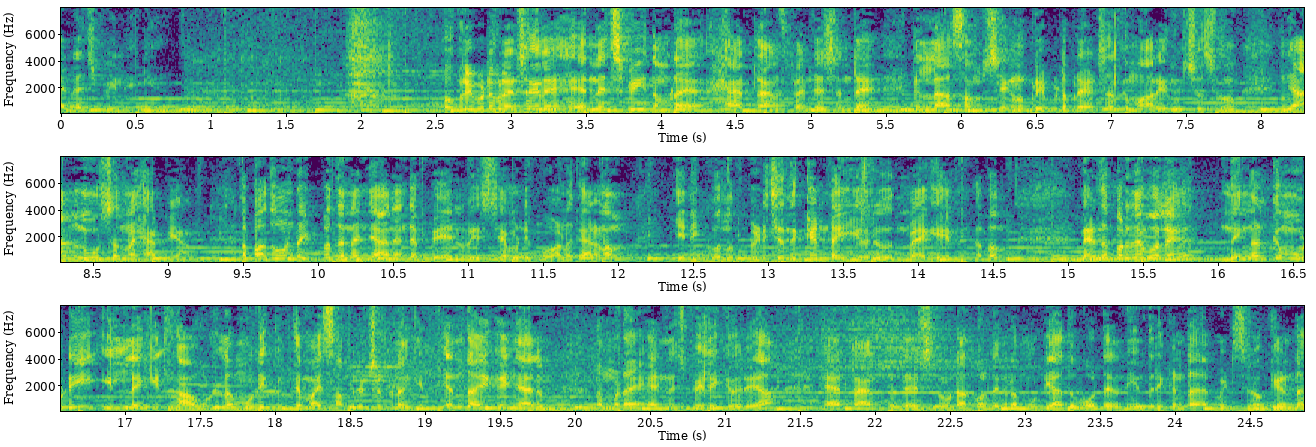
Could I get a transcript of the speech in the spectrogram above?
എൻ എച്ച് പിയിലേക്ക് അപ്പോൾ പ്രിയപ്പെട്ട പ്രേക്ഷകരെ എൻ എച്ച് പി നമ്മുടെ ഹെയർ ട്രാൻസ്പ്ലാന്റേഷന്റെ എല്ലാ സംശയങ്ങളും പ്രിയപ്പെട്ട പ്രേക്ഷകർക്ക് മാറി എന്ന് വിശ്വസിക്കുന്നു ഞാൻ നൂറ് ശതമാനം ഹാപ്പിയാണ്. അപ്പോൾ അതുകൊണ്ട് ഇപ്പോൾ തന്നെ ഞാൻ എന്റെ പേര് രജിസ്റ്റർ ചെയ്യാൻ വേണ്ടി പോവാണ്. കാരണം എനിക്കൊന്ന് പിടിച്ചു നിൽക്കേണ്ട ഈ ഒരു മേഖലയിൽ? അപ്പം നേരത്തെ പറഞ്ഞ പോലെ നിങ്ങൾക്ക് മുടി ഇല്ലെങ്കിൽ ആ ഉള്ള മുടി കൃത്യമായി സംരക്ഷിക്കണമെങ്കിൽ എന്തായി കഴിഞ്ഞാലും നമ്മുടെ എൻ എച്ച് പിയിലേക്ക് വരിക. ഹെയർ ട്രാൻസ്പ്ലാന്റേഷനുണ്ട് അതുപോലെ നിങ്ങളുടെ മുടി അതുപോലെ തന്നെ നിയന്ത്രിക്കേണ്ട മെഡിസിനൊക്കെ ഉണ്ട്.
